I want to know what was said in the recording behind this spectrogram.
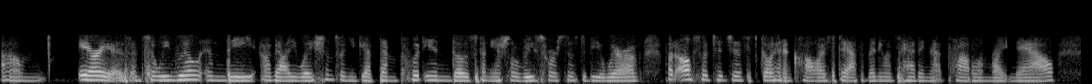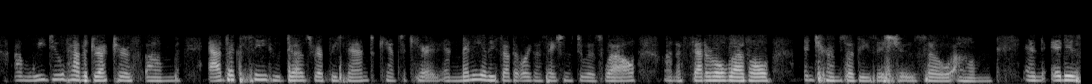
um, areas, and so we will in the evaluations when you get them put in those financial resources to be aware of, but also to just go ahead and call our staff if anyone's having that problem right now. Um, we do have a director of um, advocacy who does represent Cancer Care, and many of these other organizations do as well on a federal level in terms of these issues. So, um, and it is,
